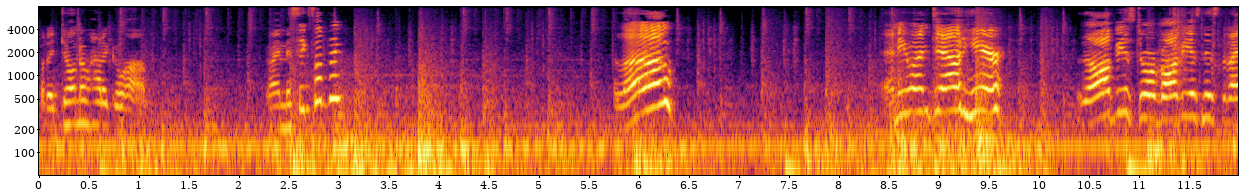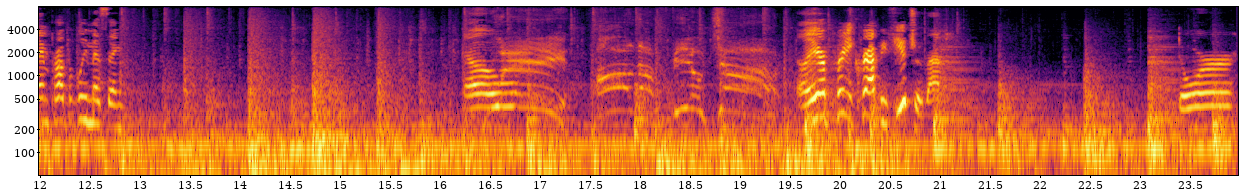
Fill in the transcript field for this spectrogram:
But I don't know how to go up. Am I missing something? Hello? Anyone down here? The obvious door of obviousness that I am probably missing. No. We are the future! Well, you're a pretty crappy future then. Door.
